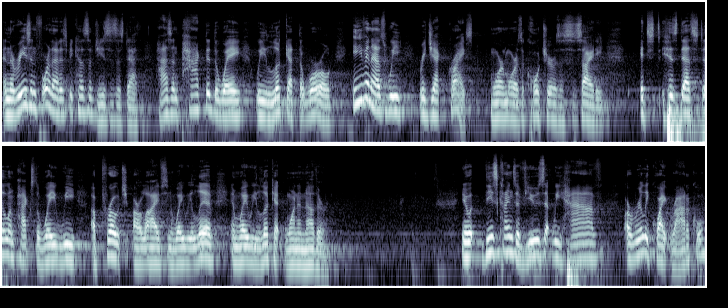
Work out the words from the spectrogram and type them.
And the reason for that is because of Jesus' death has impacted the way we look at the world, even as we reject Christ more and more as a culture, as a society it's, his death still impacts the way we approach our lives and the way we live and the way we look at one another. You know, these kinds of views that we have are really quite radical.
